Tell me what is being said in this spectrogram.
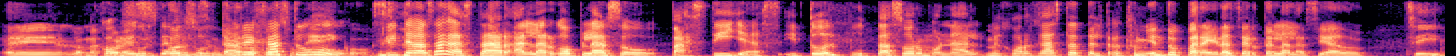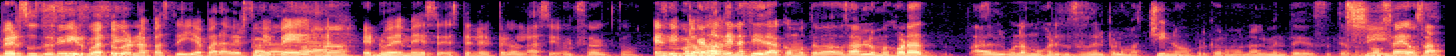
eh, lo mejor Consulten es consultarlo Deja con su tú, médico. si te vas a gastar a largo plazo pastillas y todo el putazo hormonal, mejor gástate el tratamiento para ir a hacerte el alaciado. sí. Versus decir, sí, voy a sí. tomar una pastilla para ver si me pega ajá. en nueve meses tener el pelo lacio. Exacto. En sí, porque todo. no tienes idea cómo te va. O sea, a lo mejor a, a algunas mujeres les hace el pelo más chino, porque hormonalmente se te hace- No sé, o sea,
